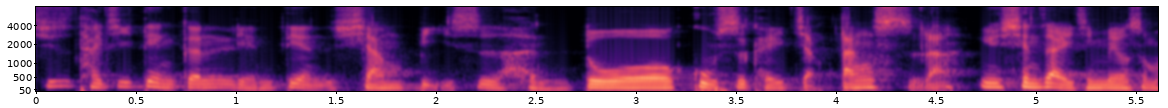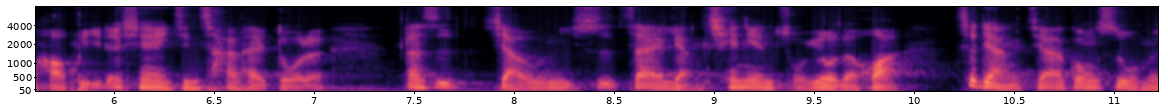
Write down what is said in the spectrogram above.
其实台积电跟联电相比是很多故事可以讲，当时啦，因为现在已经没有什么好比的，现在已经差太多了。但是假如你是在两千年左右的话，这两家公司，我们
